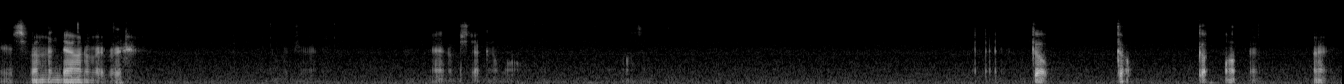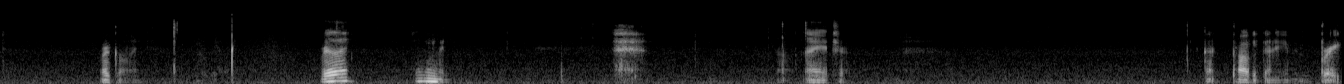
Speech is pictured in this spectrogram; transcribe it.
You're swimming down a river. And I'm stuck in a wall. Awesome. Uh, go. Go. Go. Oh, Alright. We're going. Really? Hmm. Didn't even. No, now you're true. Gonna, probably gonna even break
